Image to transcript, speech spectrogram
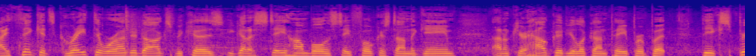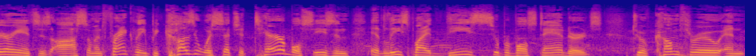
I think it's great that we're underdogs because you got to stay humble and stay focused on the game. I don't care how good you look on paper, but the experience is awesome. And frankly, because it was such a terrible season, at least by these Super Bowl standards, to have come through and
